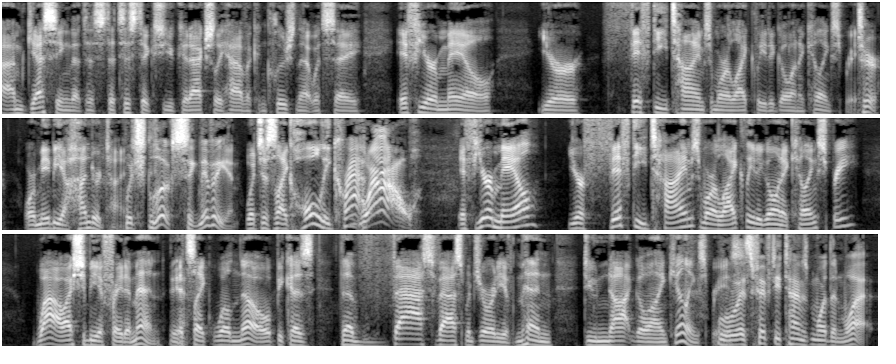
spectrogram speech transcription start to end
I'm guessing that the statistics, you could actually have a conclusion that would say, if you're a male, you're 50 times more likely to go on a killing spree. Sure. Or maybe 100 times. Which looks significant. which is like, holy crap. Wow. If you're male, you're 50 times more likely to go on a killing spree. Wow, I should be afraid of men. It's like, well, no, because the vast, vast majority of men do not go on killing sprees. Well, it's 50 times more than what?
